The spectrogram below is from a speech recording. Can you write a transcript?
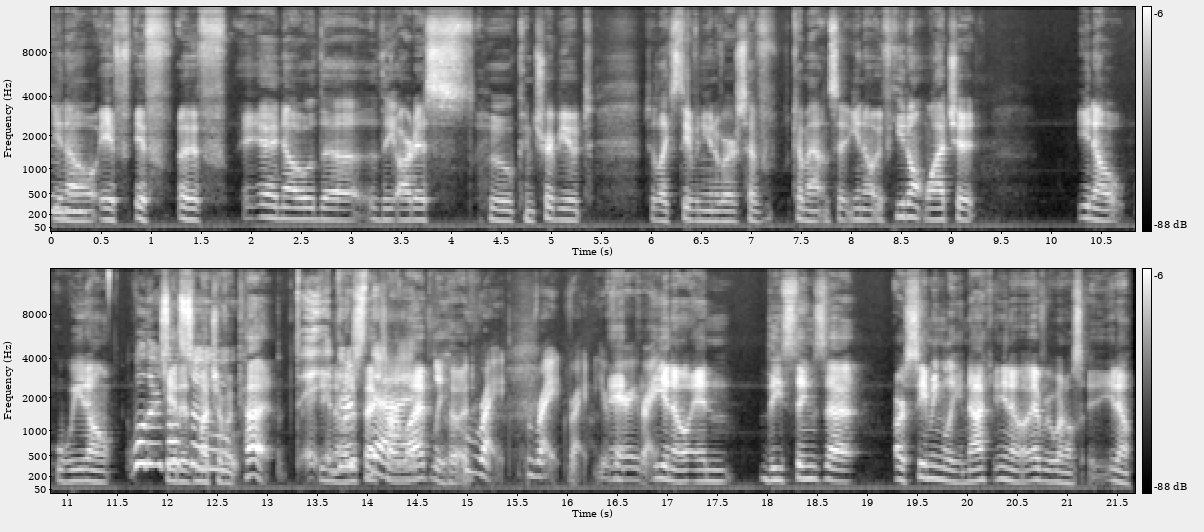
you know if if if i know the the artists who contribute to like steven universe have come out and said you know if you don't watch it you know, we don't Well, there's get also as much of a cut. You know, it affects our livelihood. Right, right, right. You're very right. You know, and these things that are seemingly not, you know, everyone else, you know,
